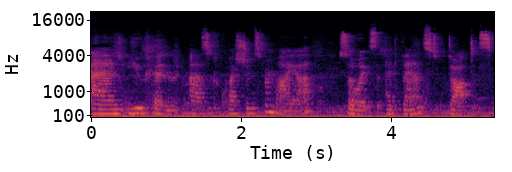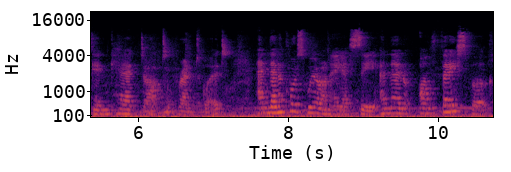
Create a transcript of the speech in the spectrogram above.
and you can ask questions for Maya. So it's advanced dot skincare dot Brentwood. And then, of course, we're on ASC. And then on Facebook,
